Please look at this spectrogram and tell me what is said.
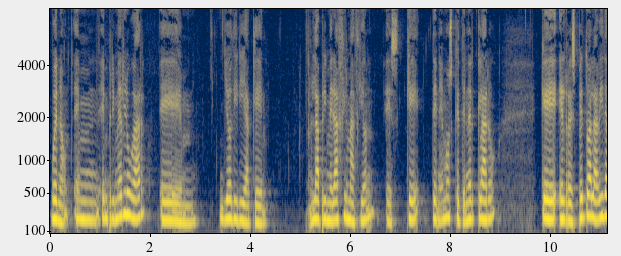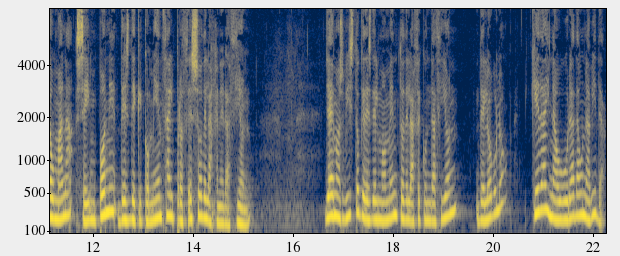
Bueno, en, primer lugar, eh, yo diría que la primera afirmación es que tenemos que tener claro que el respeto a la vida humana se impone desde que comienza el proceso de la generación. Ya hemos visto que desde el momento de la fecundación del óvulo queda inaugurada una vida,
